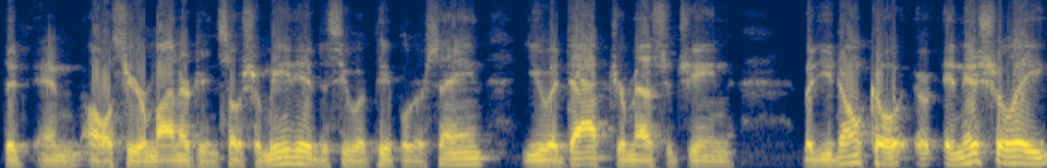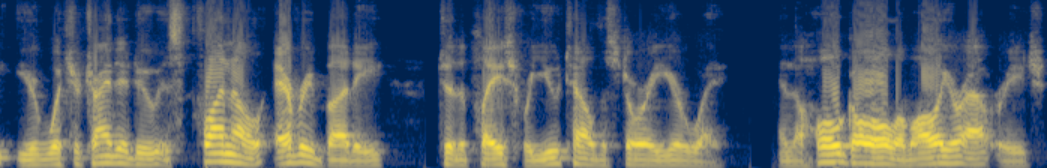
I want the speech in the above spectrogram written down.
that and also you're monitoring social media to see what people are saying. You adapt your messaging, but you don't go initially. You're what you're trying to do is funnel everybody to the place where you tell the story your way. And the whole goal of all your outreach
